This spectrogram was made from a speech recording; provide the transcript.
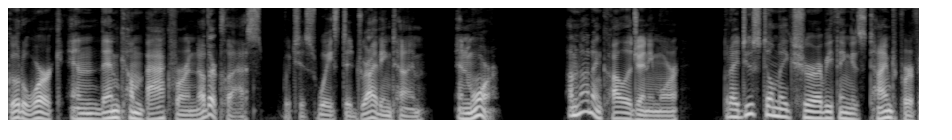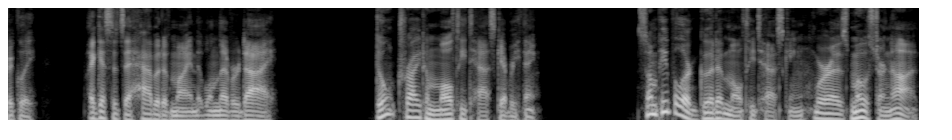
go to work, and then come back for another class, which is wasted driving time, and more. I'm not in college anymore, but I do still make sure everything is timed perfectly. I guess it's a habit of mine that will never die. Don't try to multitask everything. Some people are good at multitasking, whereas most are not.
